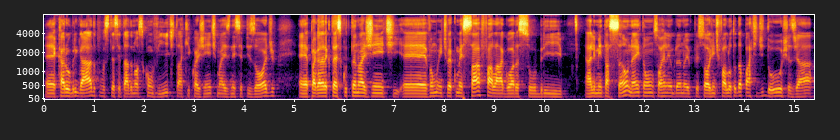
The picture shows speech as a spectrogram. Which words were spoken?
É, Carol, obrigado por você ter aceitado o nosso convite, estar aqui com a gente mais nesse episódio. É, Para a galera que está escutando a gente, é, vamos, a gente vai começar a falar agora sobre a alimentação, né? Então, só relembrando aí pro pessoal, a gente falou toda a parte de doxas já.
